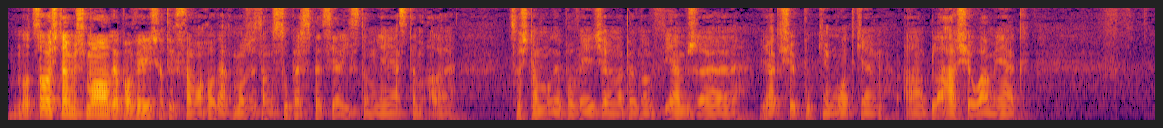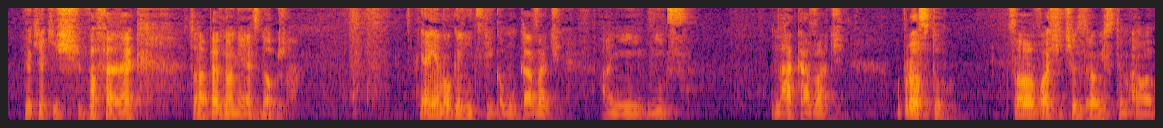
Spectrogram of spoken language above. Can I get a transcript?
no coś tam już mogę powiedzieć o tych samochodach. Może tam super specjalistą nie jestem, ale coś tam mogę powiedzieć, ale na pewno wiem, że jak się puknie młotkiem, a blacha się łamie jak, jak jakiś wafelek, to na pewno nie jest dobrze. Ja nie mogę nic nikomu kazać, ani nic nakazać. Po prostu, co właściciel zrobi z tym au-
